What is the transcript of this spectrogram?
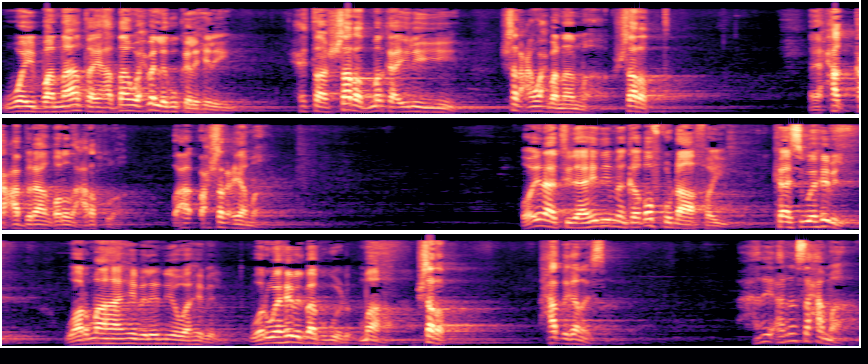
way bannaan tahay haddaan waxba lagu kala helayn. Xitaa sharad marka ay leeyihiin sharcan wax bannaan maaha. Sharad ay xaq ka cabbiraan qolada carabtuna wax sharciya maaha. Oo inaad tidhaahid iminka qofku dhaafay kaasi waa hebel. War maaha hebeleniyo waa hebel. War waa hebel baan kugu idhi maaha. Sharad maxaad arrin saxa maaha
